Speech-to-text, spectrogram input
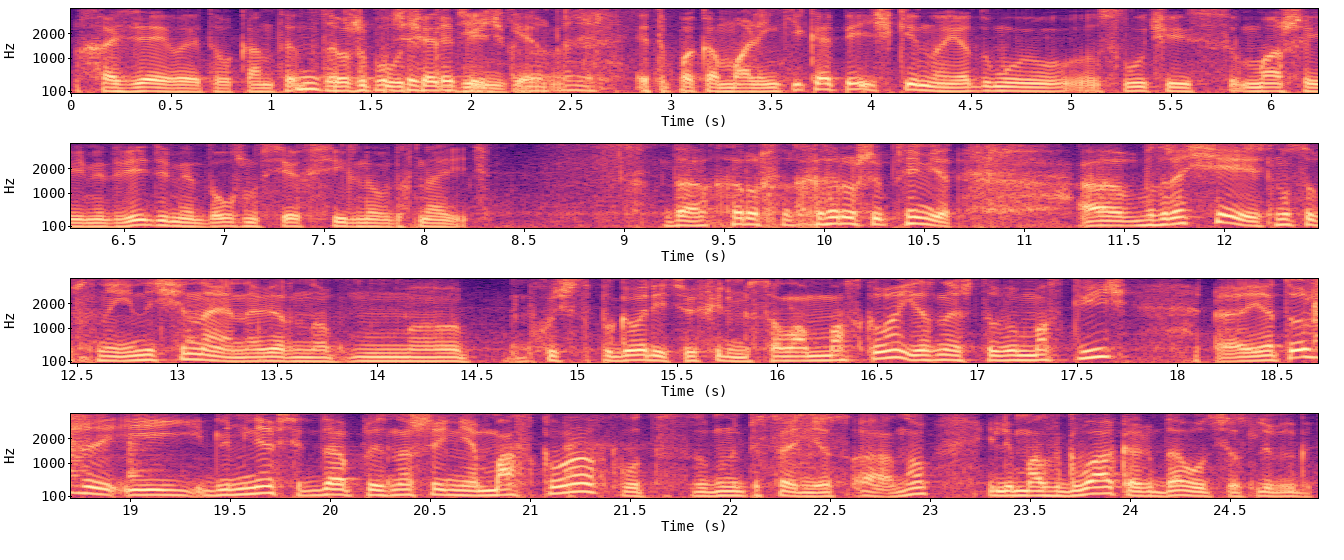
хозяева этого контента ну, тоже получают копеечку, деньги. Да, это пока маленькие копеечки, но я думаю, случай с Машей и Медведями должен всех сильно вдохновить. Да, хороший, хороший пример. А, возвращаясь, ну, собственно, и начиная, наверное, э, хочется поговорить о фильме «Салам, Москва». Я знаю, что вы москвич. Э, я тоже. И для меня всегда произношение «Москва», вот написание с «а», ну, или «Москва», когда вот сейчас любят,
